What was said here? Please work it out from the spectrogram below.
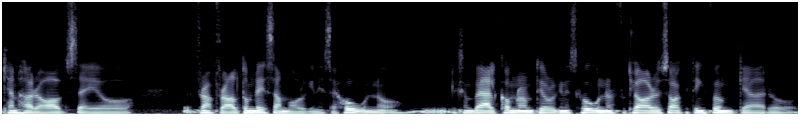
kan höra av sig och framförallt om det är samma organisation och mm, liksom välkomna dem till organisationen och förklara hur saker och ting funkar och,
